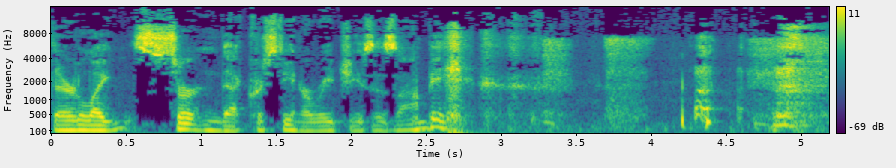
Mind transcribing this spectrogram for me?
they're like certain that Christina Ricci's a zombie.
